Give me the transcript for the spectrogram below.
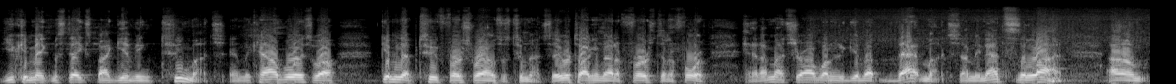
you can make mistakes by giving too much. And the Cowboys, well, giving up two first rounds was too much. They were talking about a first and a fourth, and I'm not sure I wanted to give up that much. I mean, that's a lot. Um,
